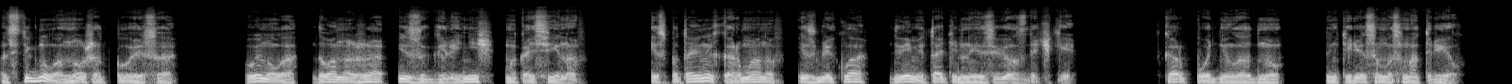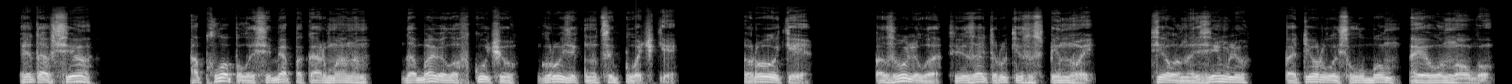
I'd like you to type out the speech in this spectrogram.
Отстегнула нож от пояса, вынула два ножа из-за голенищ мокасинов. Из потайных карманов извлекла две метательные звездочки. Скар поднял одну, с интересом осмотрел. «Это все?» Обхлопала себя по карманам, добавила в кучу грузик на цепочке. «Руки!» Позволила связать руки за спиной. Села на землю, потерлась лбом о его ногу.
